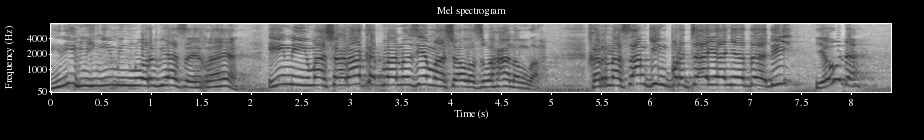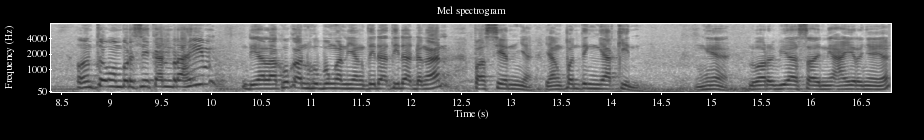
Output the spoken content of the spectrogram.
Ini iming-iming luar biasa ya, ya. Ini masyarakat manusia Masya Allah Subhanallah Karena saking percayanya tadi Ya udah Untuk membersihkan rahim Dia lakukan hubungan yang tidak-tidak dengan pasiennya Yang penting yakin ya, Luar biasa ini airnya ya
